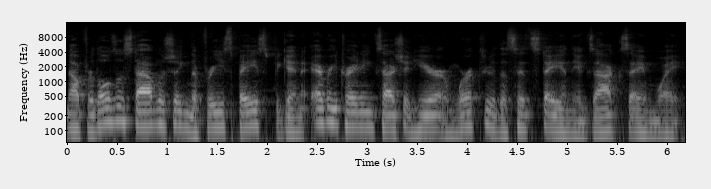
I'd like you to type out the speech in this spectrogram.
Now for those establishing the free space, begin every training session here and work through the sit-stay in the exact same way.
